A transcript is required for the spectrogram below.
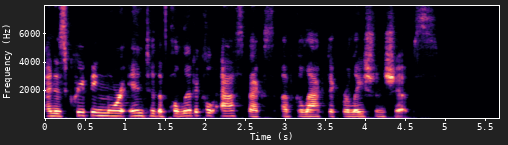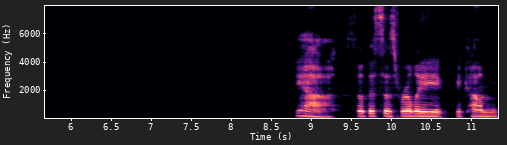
and is creeping more into the political aspects of galactic relationships. Yeah, so this has really become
